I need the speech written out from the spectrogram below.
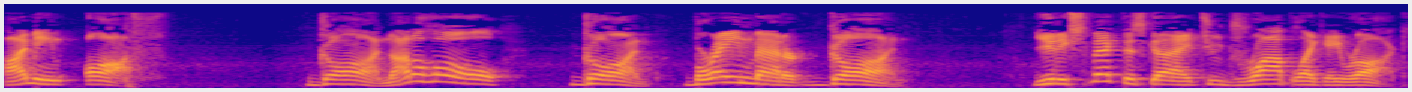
I mean off. Gone. Not a hole. Gone. Brain matter. Gone. You'd expect this guy to drop like a rock.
